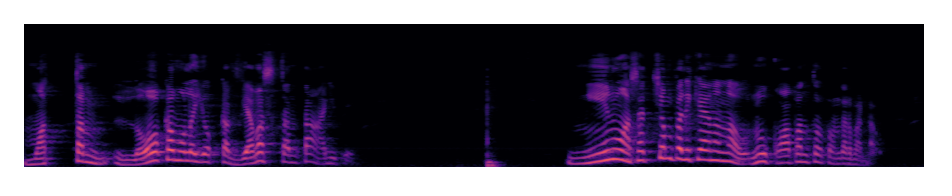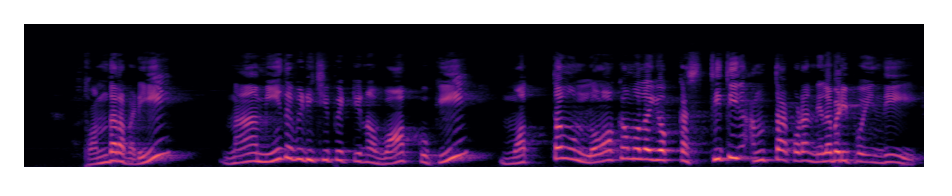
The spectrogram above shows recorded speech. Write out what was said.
మొత్తం లోకముల యొక్క వ్యవస్థ అంతా ఆగిపోయింది. నేను అసత్యం పలికానన్నావు నువ్వు కోపంతో తొందరపడ్డావు. తొందరపడి నా మీద విడిచిపెట్టిన వాక్కుకి మొత్తం లోకముల యొక్క స్థితి అంతా కూడా నిలబడిపోయింది.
